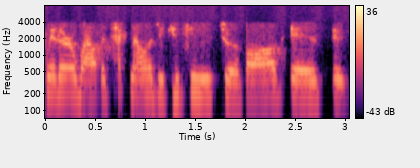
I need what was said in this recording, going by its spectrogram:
wither while the technology continues to evolve is, is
